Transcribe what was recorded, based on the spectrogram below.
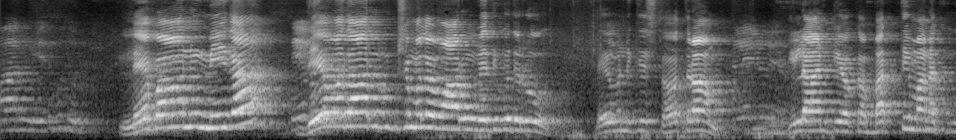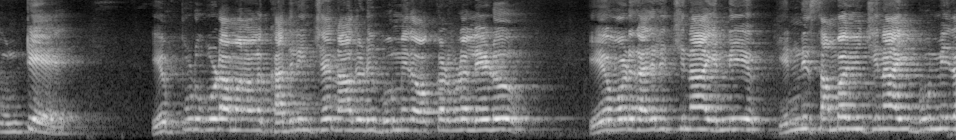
వారు ఎదుగుదురు లేబాను మీద దేవదారు వృక్షముల వారు వెదుగుదురు. దేవునికి స్తోత్రం. హల్లెలూయా. ఇలాంటి ఒక భక్తి మనకు ఉంటే ఎప్పుడు కూడా మనల్ని కదిలించే నాదుడి భూమి మీద ఒక్కడు కూడా లేడు. ఏ వాడు కదిలించినా ఎన్ని ఎన్ని సంభవించినా ఈ భూమి మీద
